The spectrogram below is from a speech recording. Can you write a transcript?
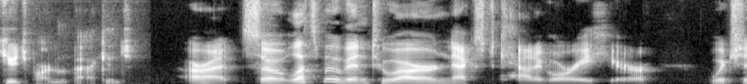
huge part of the package. All right, so let's move into our next category here, which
